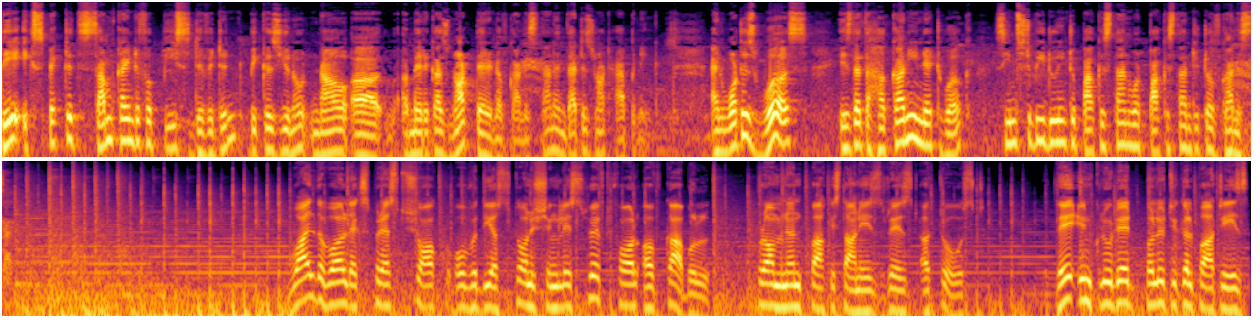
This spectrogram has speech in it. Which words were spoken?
they expected some kind of a peace dividend because you know now uh, America is not there in Afghanistan and that is not happening. And what is worse is that the Haqqani network seems to be doing to Pakistan what Pakistan did to Afghanistan. While the world expressed shock over the astonishingly swift fall of Kabul, prominent Pakistanis raised a toast. They included political parties,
